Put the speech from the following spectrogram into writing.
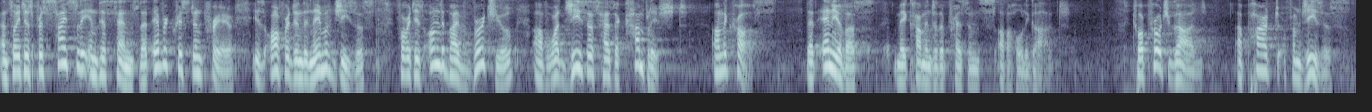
And so it is precisely in this sense that every Christian prayer is offered in the name of Jesus, for it is only by virtue of what Jesus has accomplished on the cross that any of us may come into the presence of a holy God. To approach God apart from Jesus,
